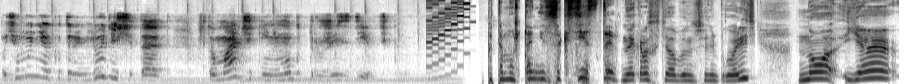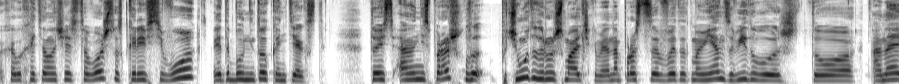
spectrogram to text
почему некоторые люди считают, что мальчики не могут дружить с девочками? Потому что они сексисты. Ну, я как раз хотела бы сегодня поговорить, но я как бы хотела начать с того, что, скорее всего, это был не тот контекст. То есть она не спрашивала, почему ты дружишь с мальчиками, она просто в этот момент завидовала, что она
